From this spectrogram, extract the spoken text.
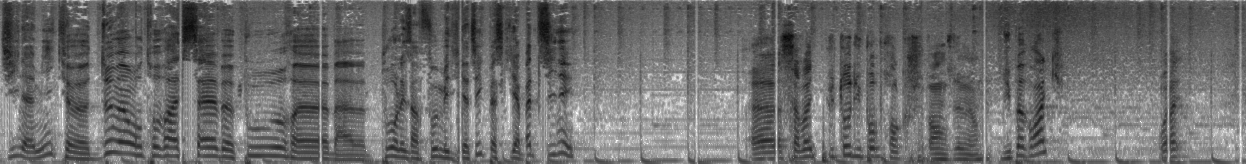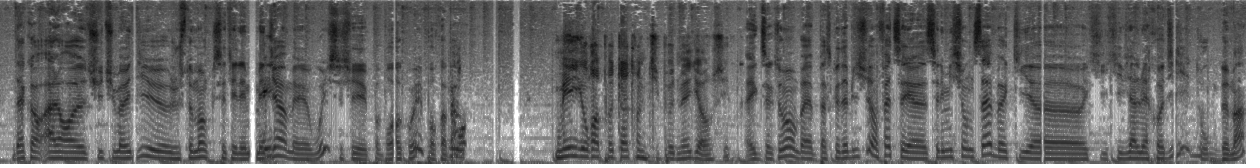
Dynamique. Euh, demain, on retrouvera Seb pour, euh, bah, pour les infos médiatiques parce qu'il n'y a pas de ciné. Euh, ça va être plutôt du pop rock, je pense, demain. Du pop rock? Ouais. D'accord, alors euh, tu, tu m'avais dit euh, justement que c'était les médias, mais oui, c'est pop rock, oui, pourquoi pas. Mais il y aura peut-être un petit peu de médias aussi. Exactement, bah, parce que d'habitude, en fait, c'est l'émission de Seb qui, euh, qui, qui vient le mercredi, donc demain,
